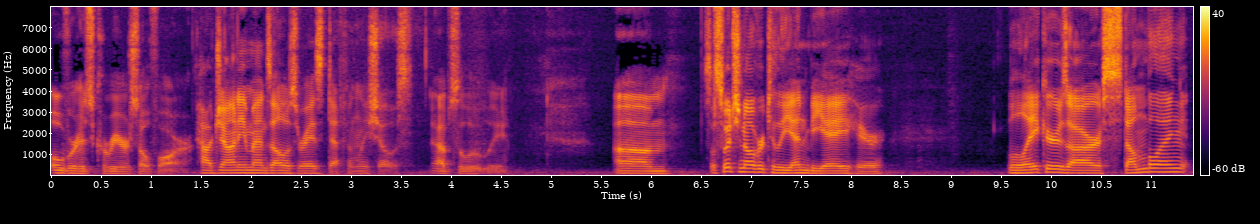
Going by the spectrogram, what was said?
over his career so far. how Johnny Manziel was raised definitely shows. Absolutely. Um, So switching over to the NBA here, the Lakers are stumbling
